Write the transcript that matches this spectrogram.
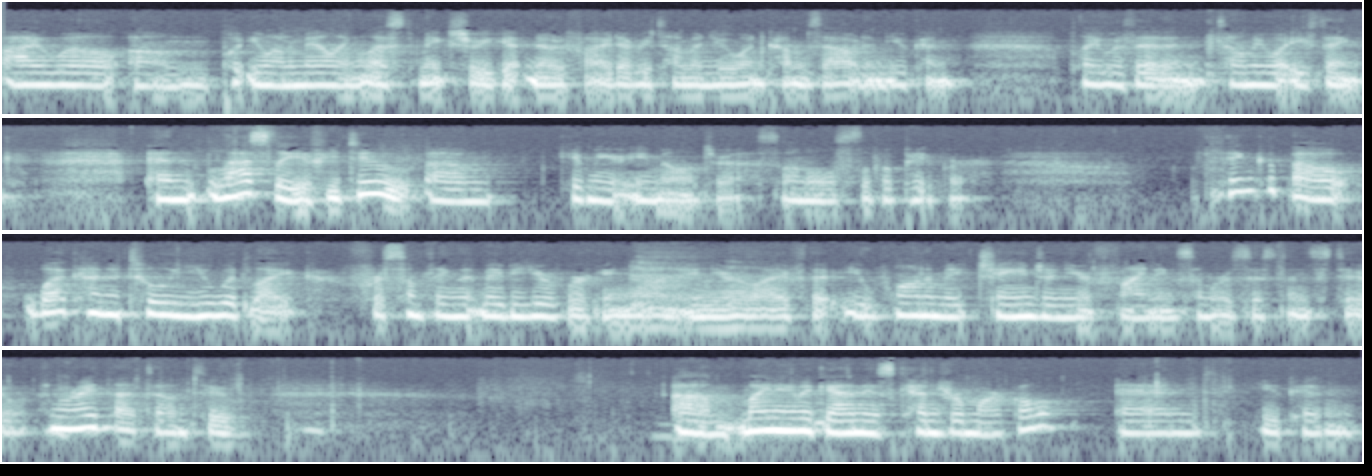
I will um, put you on a mailing list to make sure you get notified every time a new one comes out and you can play with it and tell me what you think. And lastly, if you do um, give me your email address on a little slip of paper, think about what kind of tool you would like for something that maybe you're working on in your life that you want to make change and you're finding some resistance to. And write that down too. Um, my name again is Kendra Markle, and you can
